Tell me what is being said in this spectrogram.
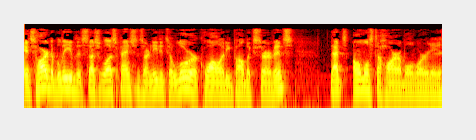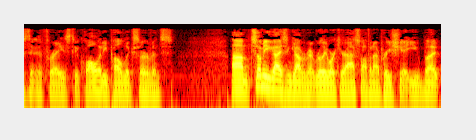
It's hard to believe that such less pensions are needed to lure quality public servants. That's almost a horrible word, isn't it? A phrase to quality public servants. Um, some of you guys in government really work your ass off, and I appreciate you, but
